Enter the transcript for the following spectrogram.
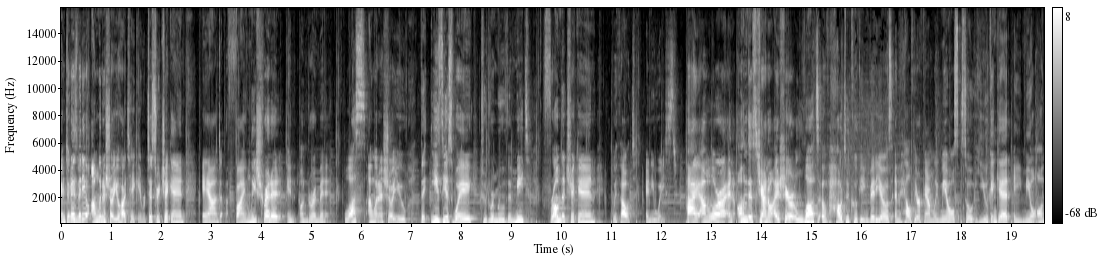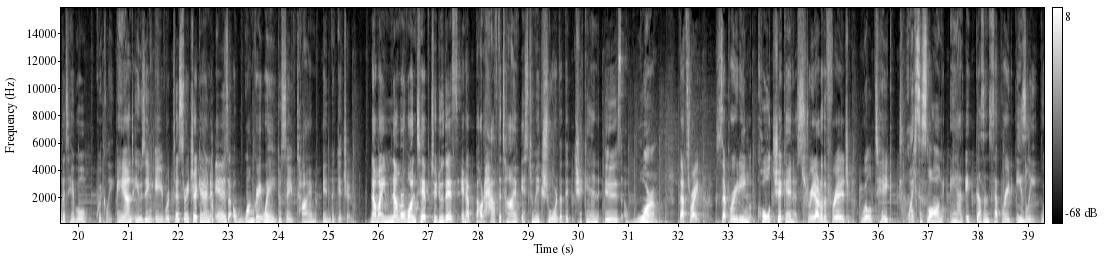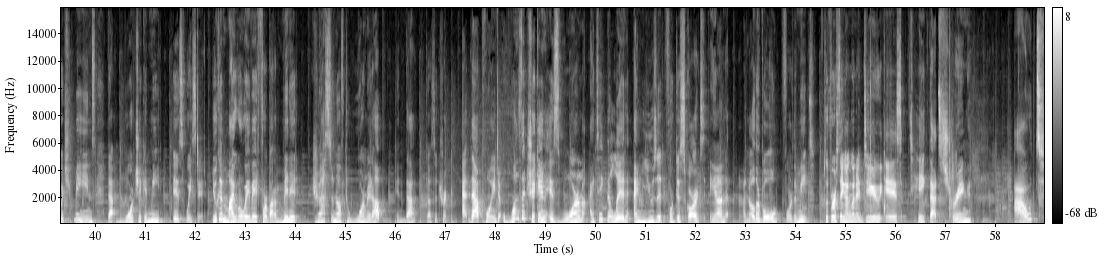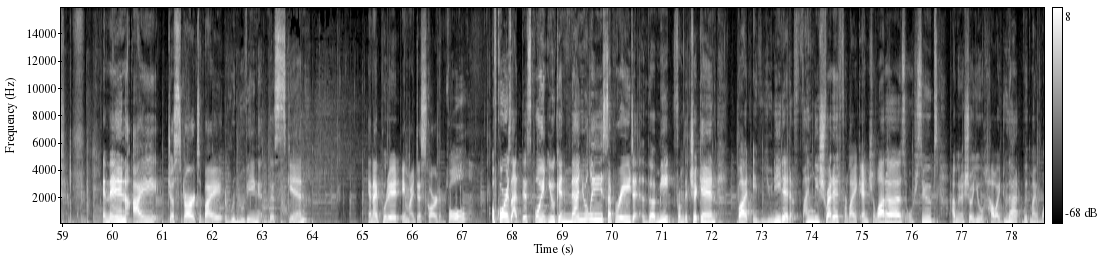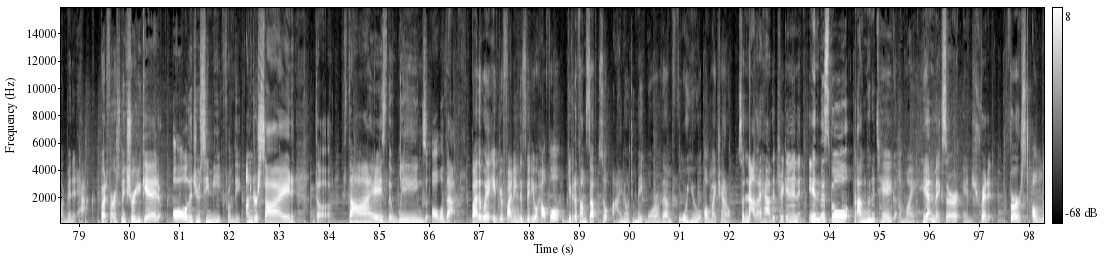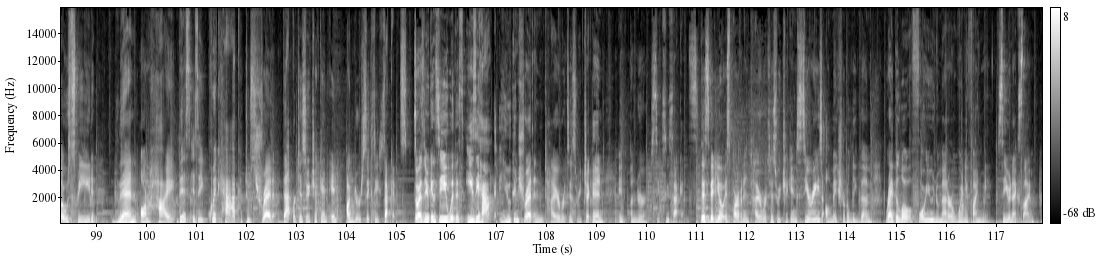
In today's video, I'm gonna show you how to take a rotisserie chicken and finely shred it in under a minute. Plus, I'm gonna show you the easiest way to remove the meat from the chicken without any waste. Hi, I'm Laura, and on this channel, I share lots of how-to cooking videos and healthier family meals so you can get a meal on the table quickly. And using a rotisserie chicken is one great way to save time in the kitchen. Now my number one tip to do this in about half the time is to make sure that the chicken is warm. That's right, separating cold chicken straight out of the fridge will take twice as long and it doesn't separate easily, which means that more chicken meat is wasted. You can microwave it for about a minute, just enough to warm it up, and that does the trick. At that point, once the chicken is warm, I take the lid and use it for discards and another bowl for the meat. The first thing I'm gonna do is take that string out and then I just start by removing the skin and I put it in my discard bowl. Of course, at this point, you can manually separate the meat from the chicken, but if you need it finely shredded for like enchiladas or soups, I'm gonna show you how I do that with my one minute hack. But first, make sure you get all the juicy meat from the underside, the thighs, the wings, all of that. By the way, if you're finding this video helpful, give it a thumbs up so I know to make more of them for you on my channel. So now that I have the chicken in this bowl, I'm gonna take my hand mixer and shred it. First on low speed, then on high. This is a quick hack to shred that rotisserie chicken in under 60 seconds. So as you can see with this easy hack, you can shred an entire rotisserie chicken in under 60 seconds. This video is part of an entire rotisserie chicken series. I'll make sure to leave them right below for you no matter when you find me. See you next time.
